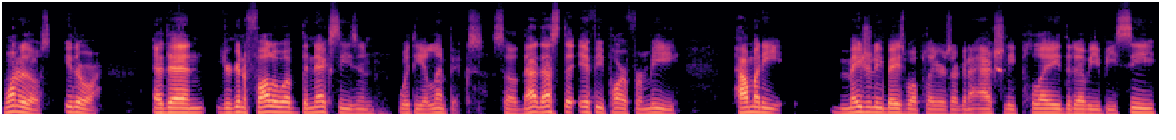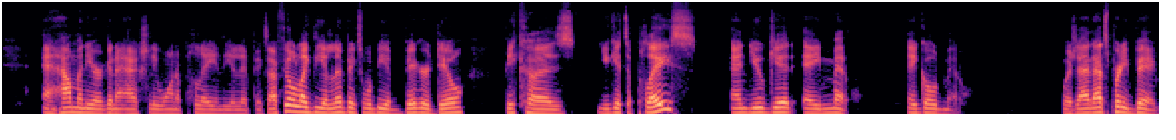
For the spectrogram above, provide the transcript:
One of those, either or. And then you're gonna follow up the next season with the Olympics. So that that's the iffy part for me. How many Major League Baseball players are gonna actually play the WBC and how many are gonna actually want to play in the Olympics? I feel like the Olympics would be a bigger deal because you get to place and you get a medal a gold medal, which that, that's pretty big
